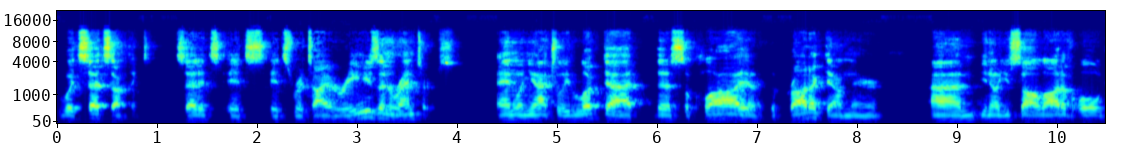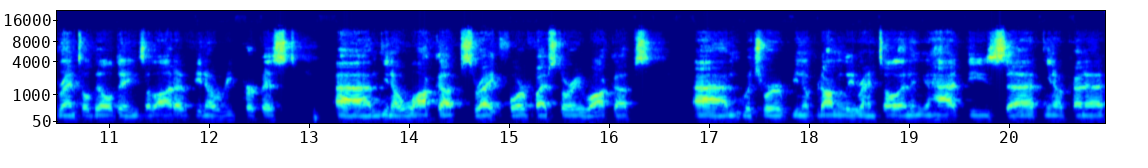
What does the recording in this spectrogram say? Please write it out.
which said something to me. It said it's it's it's retirees and renters. And when you actually looked at the supply of the product down there, um, you know, you saw a lot of old rental buildings, a lot of you know repurposed, um, you know, walk-ups, right, four or five-story walk-ups, um, which were you know predominantly rental, and then you had these uh, you know kind of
